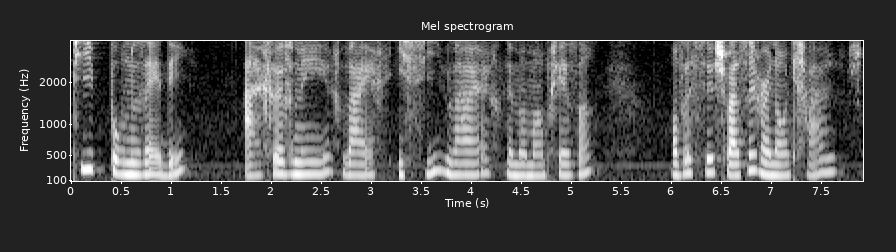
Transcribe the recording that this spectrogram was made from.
Puis pour nous aider à revenir vers ici, vers le moment présent, on va se choisir un ancrage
